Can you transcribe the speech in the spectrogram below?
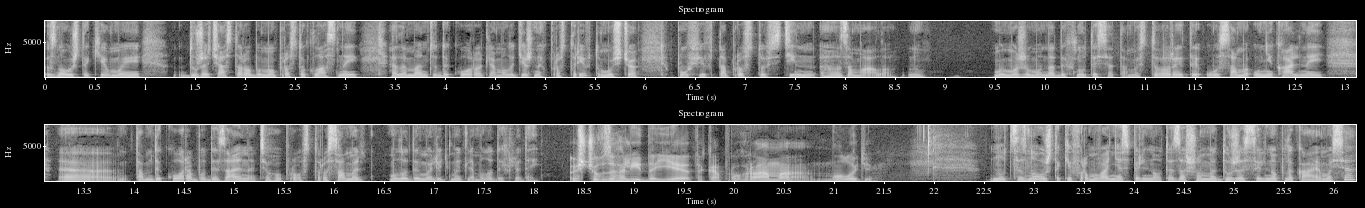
знову ж таки, ми дуже часто робимо просто класний елемент декору для молодіжних просторів, тому що пуфів та просто стін е, замало. Ну, ми можемо надихнутися там і створити у саме унікальний е, там декор або дизайн цього простору, саме молодими людьми для молодих людей. Що взагалі дає така програма молоді? Ну, це знову ж таки формування спільноти, за що ми дуже сильно плекаємося.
